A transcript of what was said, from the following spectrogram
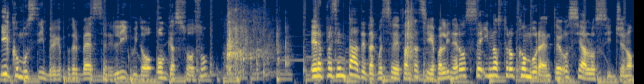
il combustibile che potrebbe essere liquido o gassoso e rappresentate da queste fantastiche palline rosse il nostro comburente, ossia l'ossigeno.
